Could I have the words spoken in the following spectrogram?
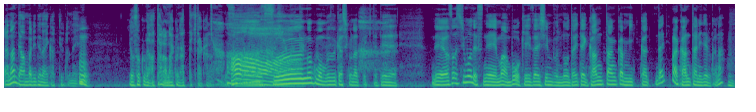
あなんであんまり出ないかっていうとね、うん。予測が当たらなくなってきたからす。あすごくもう難しくなってきてて。で私もですね、まあ、某経済新聞の大体元旦か3日大体まあ元旦に出るかな、うん。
